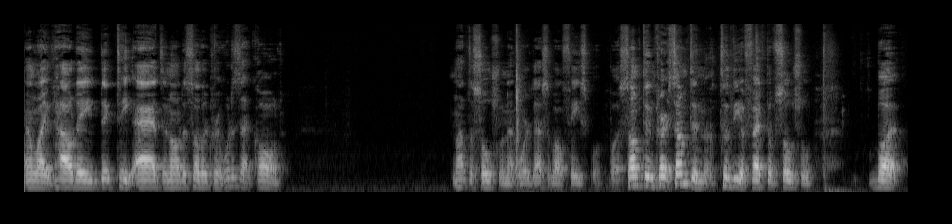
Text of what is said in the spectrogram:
and like how they dictate ads and all this other crap. What is that called? Not the social network that's about facebook but something something to the effect of social. But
